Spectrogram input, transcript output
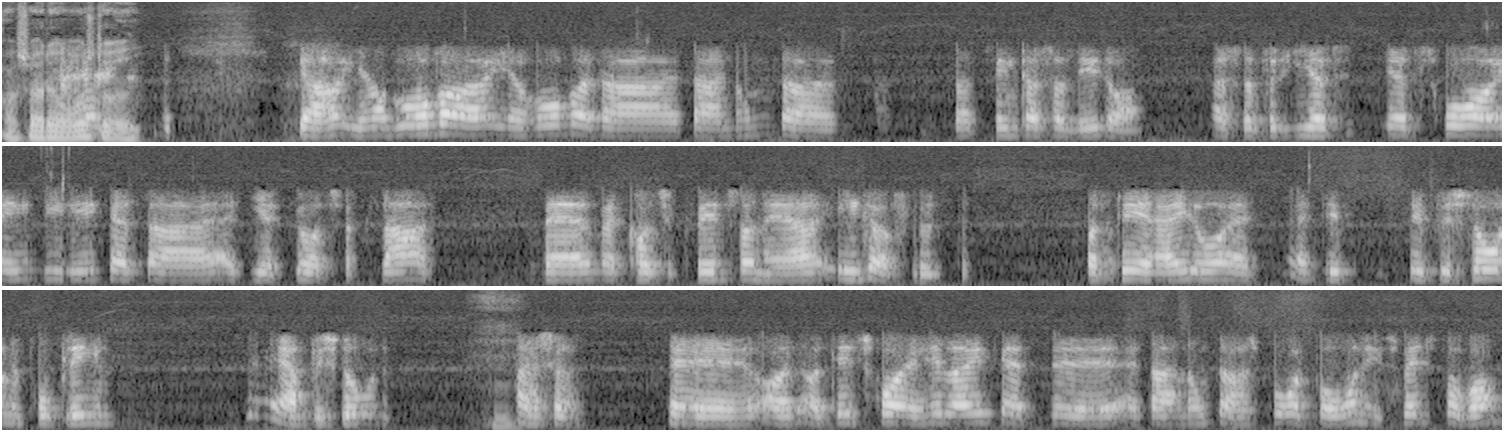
og så er det overstået? Jeg, jeg håber, jeg håber der, der er nogen, der, der tænker sig lidt om. Altså, fordi jeg, jeg tror egentlig ikke, at, der, at de har gjort sig klart, hvad, hvad konsekvenserne er ikke at flytte. Og det er jo, at, at det, det bestående problem er bestående. Mm. Altså, øh, og, og det tror jeg heller ikke, at, øh, at der er nogen, der har spurgt borgerne i Svendstrup om.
